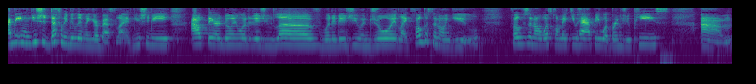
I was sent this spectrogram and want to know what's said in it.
I mean, you should definitely be living your best life. You should be out there doing what it is you love, what it is you enjoy, like focusing on you, focusing on what's gonna make you happy, what brings you peace. Um,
